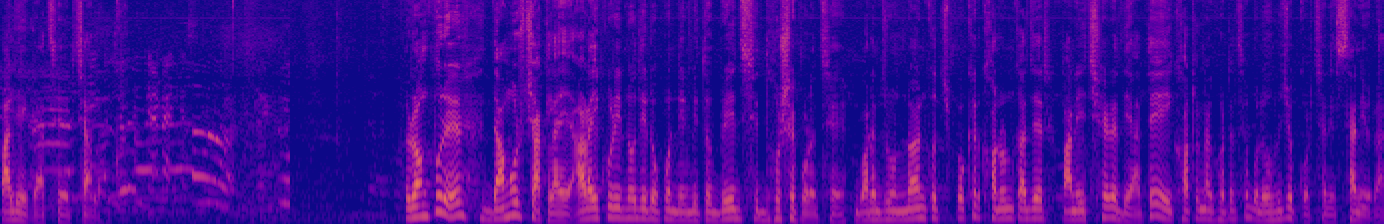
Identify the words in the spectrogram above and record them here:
পালিয়ে গেছে এর চালক। রংপুরের দামুর চাকলায় আড়াইকুড়ি নদীর ওপর নির্মিত ব্রিজ ধসে পড়েছে। বরেন্দ্র উন্নয়ন কর্তৃপক্ষের খনন কাজের পানি ছেড়ে দেওয়াতে এই ঘটনা ঘটেছে বলে অভিযোগ করছেন স্থানীয়রা।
